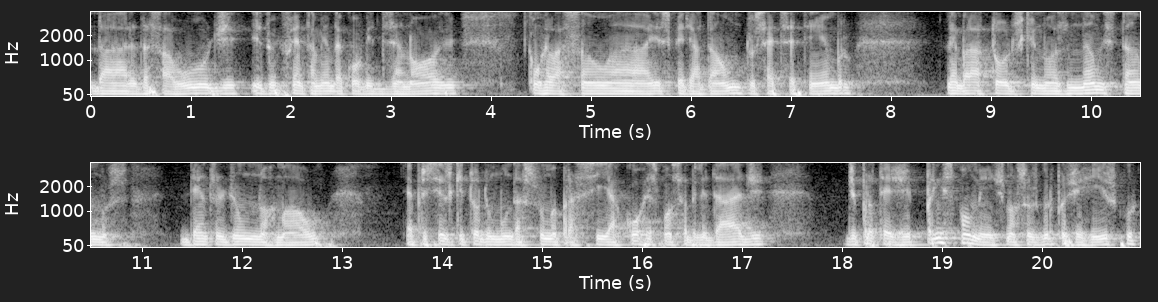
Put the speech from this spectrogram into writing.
da área da saúde e do enfrentamento da Covid-19 com relação a esse feriadão do 7 de setembro. Lembrar a todos que nós não estamos dentro de um normal. É preciso que todo mundo assuma para si a corresponsabilidade de proteger principalmente nossos grupos de risco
